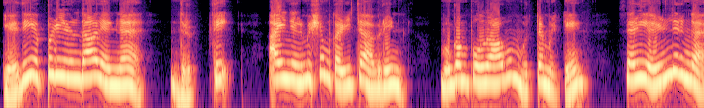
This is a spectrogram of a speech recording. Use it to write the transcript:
எது எப்படி இருந்தால் என்ன? திருப்தி. ஐந்து நிமிஷம் கழித்து அவரின் முகம் பூராவும் முத்தமிட்டேன். சரி எழுந்திருங்க.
